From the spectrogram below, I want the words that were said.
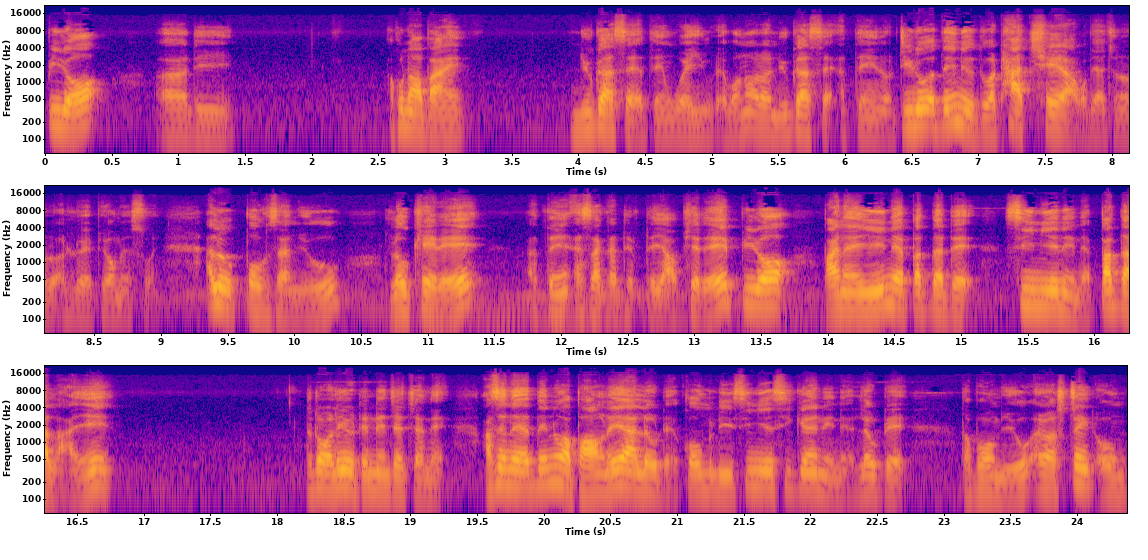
ပြီးတော့အဲဒီအခုနောက်ပိုင်း Newcastle အသင်းဝယ်ယူတယ်ဗောနော်အဲ့တော့ Newcastle အသင်းတို့ဒီလိုအသင်းတွေသူကထချဲတာဗောဗျာကျွန်တော်တို့အလွယ်ပြောမယ်ဆိုရင်အဲ့လိုပုံစံမျိုးလုပ်ခဲ့တဲ့အသင်း executive တယောက်ဖြစ်တယ်ပြီးတော့ဘိုင်နယ်ရေးနဲ့ပတ်သက်တဲ့စီးမြင်းတွေနဲ့ပတ်သက်လာရင်တော်တော်လေးကိုတင်းတင်းကြပ်ကြပ်နဲ့ အာဆင်နယ်အသင်းတို့ကဘောင်လေးရလုပ်တယ်ကုမ္ပဏီစီးမြင်းစည်းကမ်းတွေနဲ့လုပ်တဲ့သဘောမျိုးအဲ့တော့ state owned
